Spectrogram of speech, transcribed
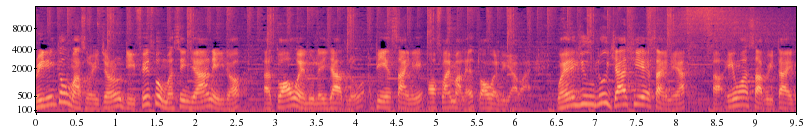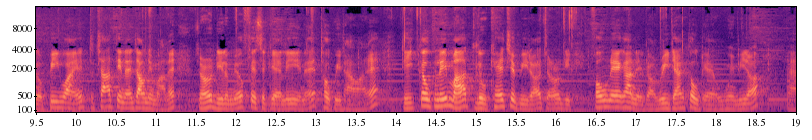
reading code မှာဆိုရင်ကျွန်တော်တို့ဒီ Facebook Messenger ကနေတော့အဲတွားဝယ်လို့လည်းရသလိုအပြင်ဆိုင်တွေ offline မှာလည်းတွားဝယ်လို့ရပါတယ်ဝယ်ယူလို့ရရှိတဲ့ဆိုင်တွေက အင်းဝစာပေတိုက်တော့ပြီးသွားရင်တခြားတင်တဲ့ကြောင်းတွေမှာလည်းကျွန်တော်တို့ဒီလိုမျိုး physical လေးတွေနဲ့ထုတ်ပေးထားပါတယ်ဒီကုတ်ကလေးမှာဒီလိုခဲချစ်ပြီးတော့ကျွန်တော်တို့ဒီဖုန်းထဲကနေတော့ return code တွေကိုဝင်ပြီးတော့အဲ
